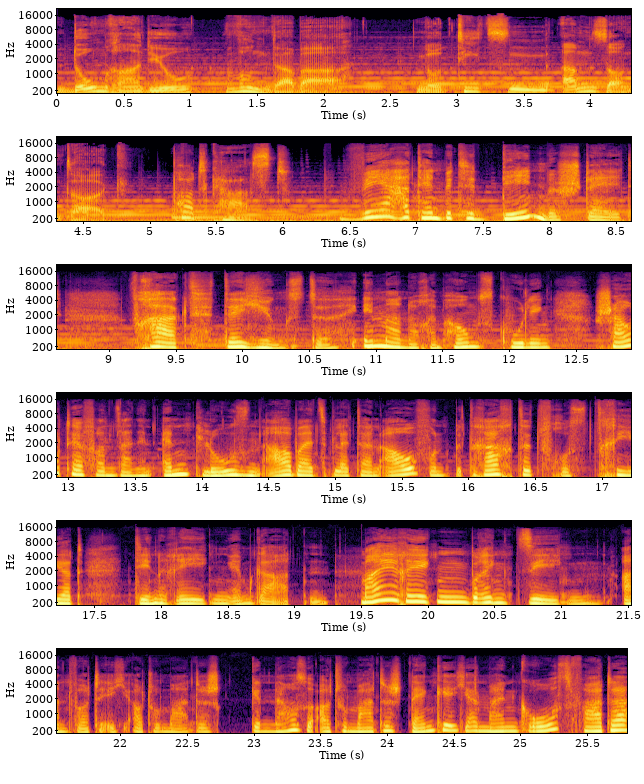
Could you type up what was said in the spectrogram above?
Domradio Wunderbar. Notizen am Sonntag. Podcast. Wer hat denn bitte den bestellt? fragt der Jüngste. Immer noch im Homeschooling schaut er von seinen endlosen Arbeitsblättern auf und betrachtet frustriert den Regen im Garten. Mairegen bringt Segen, antworte ich automatisch. Genauso automatisch denke ich an meinen Großvater,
